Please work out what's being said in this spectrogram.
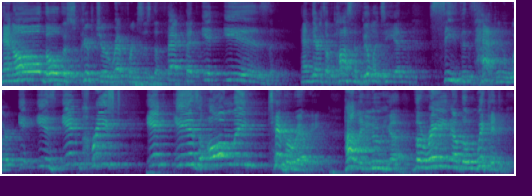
And although the scripture references the fact that it is, and there's a possibility and seasons happen where it is increased, it is only temporary. Hallelujah. The reign of the wicked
